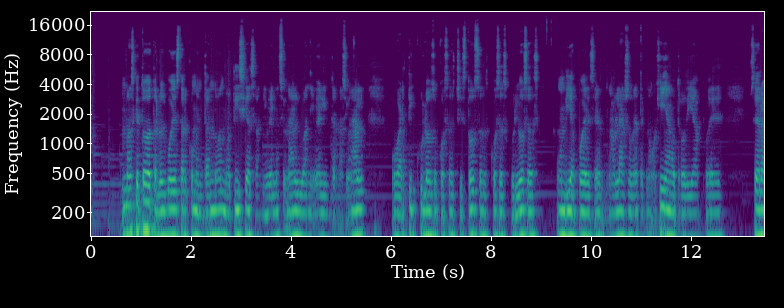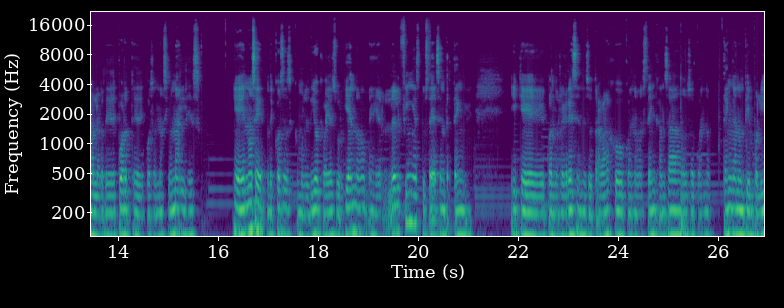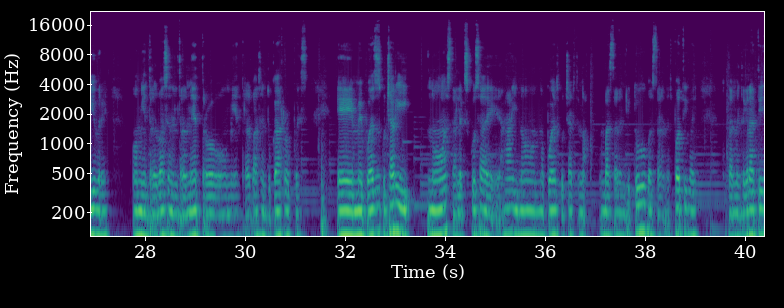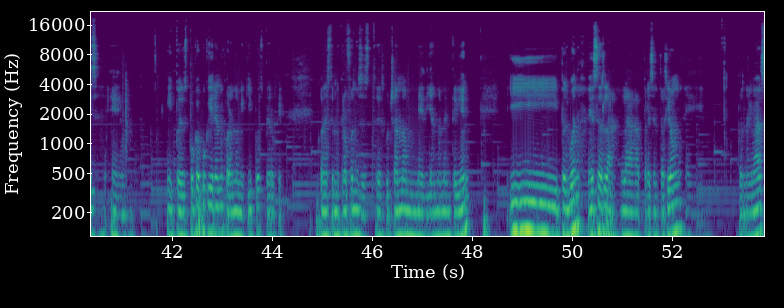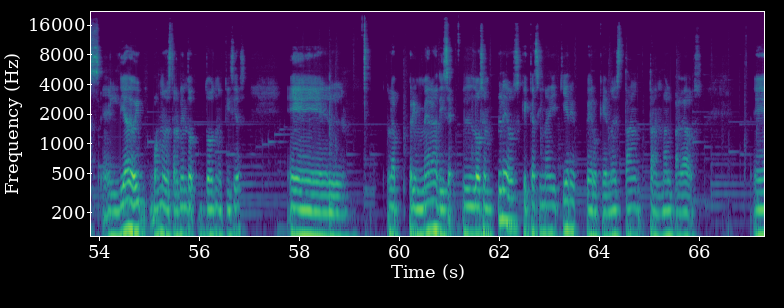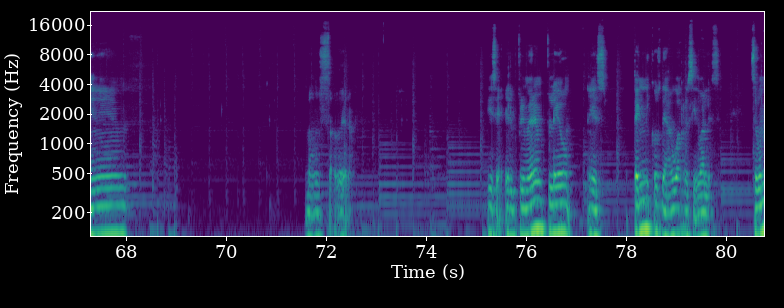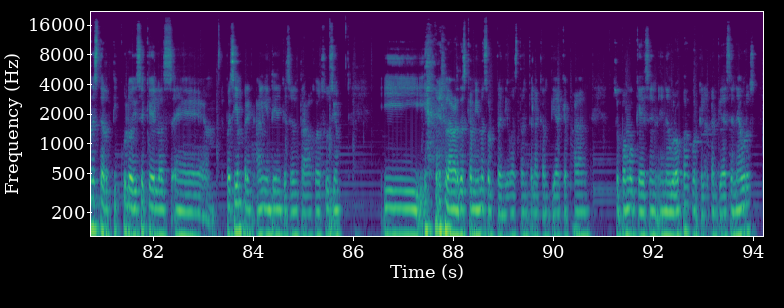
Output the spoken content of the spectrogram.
más que todo tal vez voy a estar comentando noticias a nivel nacional o a nivel internacional o artículos o cosas chistosas, cosas curiosas. Un día puede ser hablar sobre tecnología, otro día puede ser hablar de deporte, de cosas nacionales, eh, no sé, de cosas como les digo que vaya surgiendo. el fin es que ustedes se entretengan y que cuando regresen de su trabajo, cuando estén cansados o cuando tengan un tiempo libre o mientras vas en el transmetro o mientras vas en tu carro, pues eh, me puedas escuchar y no está la excusa de, ay, no, no puedo escucharte. No, va a estar en YouTube, va a estar en Spotify, totalmente gratis. Em, y pues poco a poco iré mejorando mi equipo. Espero que con este micrófono se esté escuchando medianamente bien. Y pues bueno, esa es la, presentación. Eh, pues no hay más. El día de hoy vamos a estar viendo dos noticias. El la primera dice, los empleos que casi nadie quiere, pero que no están tan mal pagados. Em, vamos a ver. Dice, el primer empleo es técnicos de aguas residuales. Según este artículo dice que las, eh, pues siempre alguien tiene que hacer el trabajo sucio y la verdad es que a mí me sorprendió bastante la cantidad que pagan. Supongo que es en, Europa porque la cantidad es en euros.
